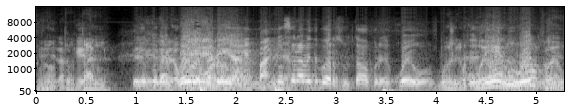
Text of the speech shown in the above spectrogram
No, El total. Pero por el juego ¿ah? No solamente por el resultado, por el juego. Mucho el es juego, muy bueno. ¿no? Bueno,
